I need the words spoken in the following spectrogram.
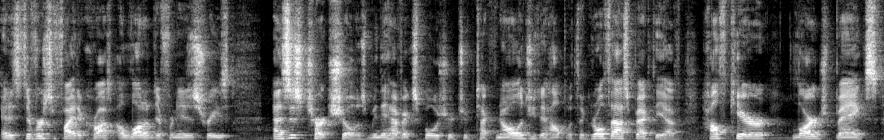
and it's diversified across a lot of different industries as this chart shows, I mean, they have exposure to technology to help with the growth aspect. They have healthcare, large banks,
